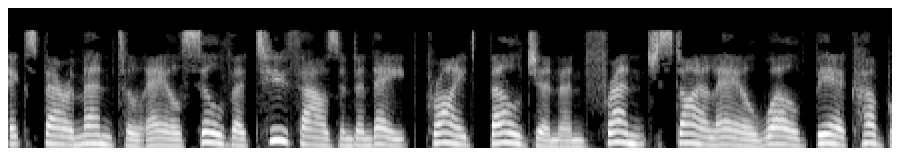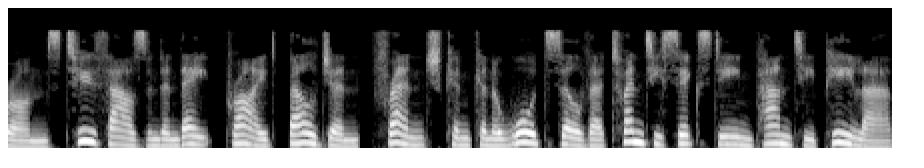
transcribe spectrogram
Experimental Ale Silver 2008 Pride – Belgian and French Style Ale World Beer Cup Bronze 2008 Pride, Belgian, French Cancan Award Silver 2016 Panty Peeler,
